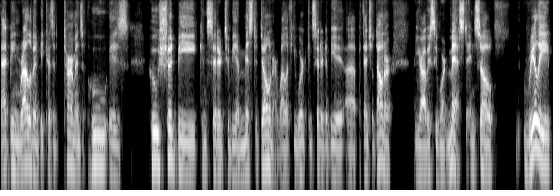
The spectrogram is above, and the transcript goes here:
that being relevant because it determines who is who should be considered to be a missed donor. Well, if you weren't considered to be a, a potential donor, you obviously weren't missed. And so, really,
